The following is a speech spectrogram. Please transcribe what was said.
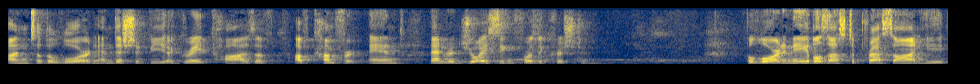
unto the Lord. And this should be a great cause of, of comfort and, and rejoicing for the Christian. The Lord enables us to press on. He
